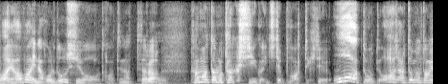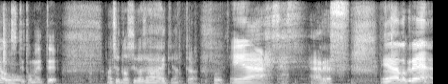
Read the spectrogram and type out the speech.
あやばいなこれどうしようとかってなってたら、たまたまタクシーが一台バーって来ておおと思って「あじゃあ止めよう止めよう」っつって止めてあ、ちょっと乗せてくださいってなったら、うんいやー、あれです。いやー、僕ね、あ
